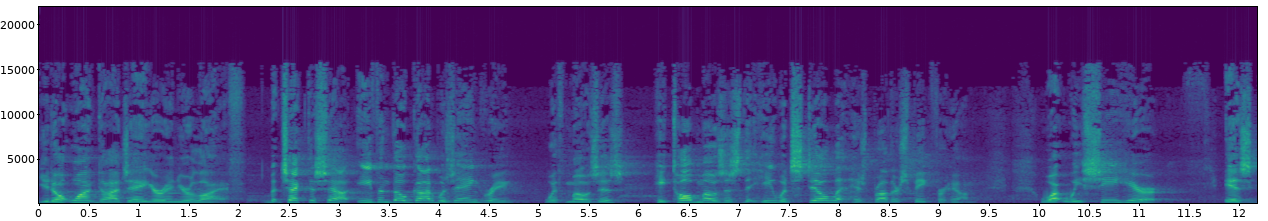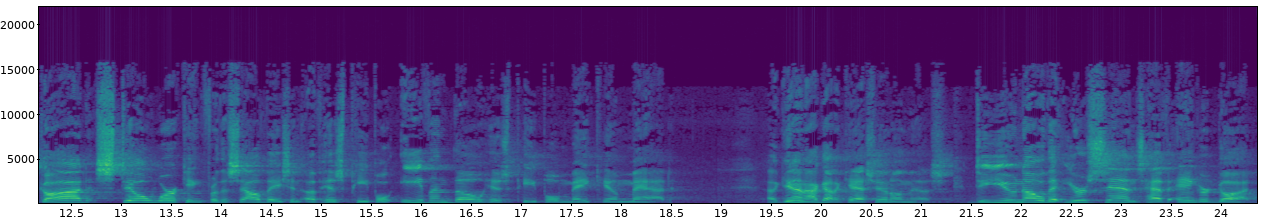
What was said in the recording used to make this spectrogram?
You don't want God's anger in your life. But check this out. Even though God was angry with Moses, He told Moses that He would still let his brother speak for him. What we see here is God still working for the salvation of his people, even though his people make him mad? Again, I got to cash in on this. Do you know that your sins have angered God?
